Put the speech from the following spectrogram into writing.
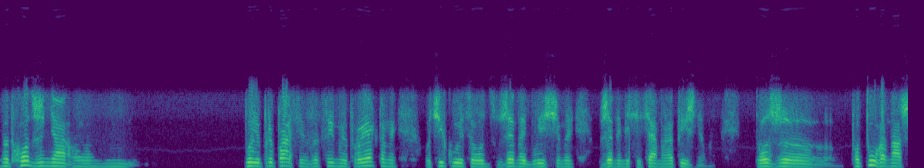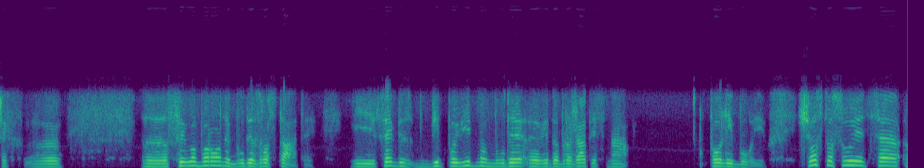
надходження ем, боєприпасів за цими проектами очікується от вже найближчими, вже не місяцями, а тижнями. Тож е, потуга наших е, е, сил оборони буде зростати. І це відповідно буде відображатись на полі бою. Що стосується е,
